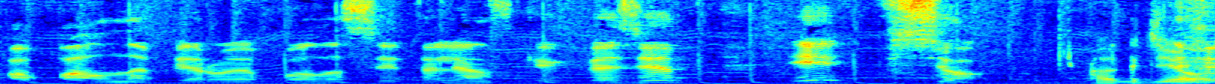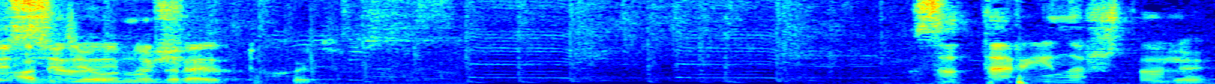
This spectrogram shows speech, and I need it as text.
попал на первые полосы итальянских газет, и все. А где он, а где он играет-то хоть? За Торино, что ли? Да?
